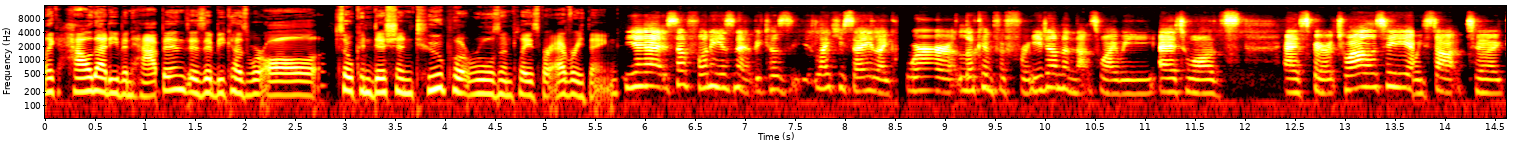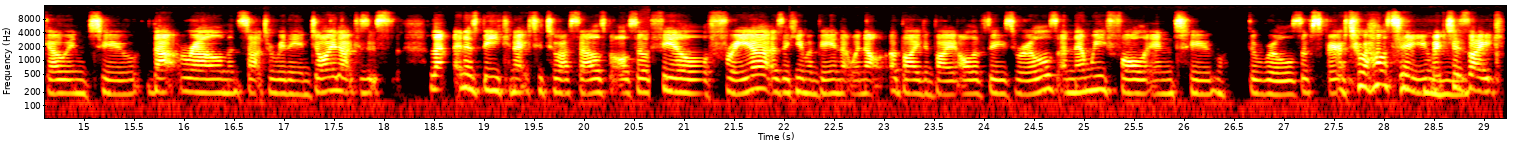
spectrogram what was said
like how that even happens. Is it because we're all so conditioned to put rules in place for everything? Yeah it's so funny isn't it? Because like you say like we're looking for freedom and that's why we err towards uh, spirituality. We start to go into that realm and start to really enjoy that because it's letting us be connected to ourselves, but also feel freer as a human being that we're not abiding by all of these rules. And then we fall into the rules of spirituality, mm-hmm. which is like,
